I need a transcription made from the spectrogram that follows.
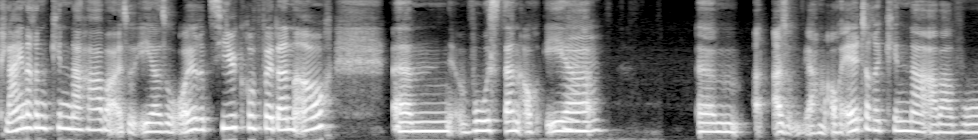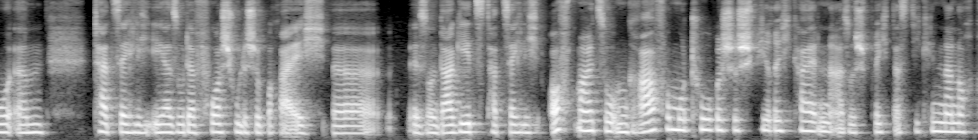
kleineren Kinder habe, also eher so eure Zielgruppe dann auch, ähm, wo es dann auch eher, mhm. ähm, also wir haben auch ältere Kinder, aber wo ähm, tatsächlich eher so der vorschulische Bereich äh, ist. Und da geht es tatsächlich oftmals so um graphomotorische Schwierigkeiten, also sprich, dass die Kinder noch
